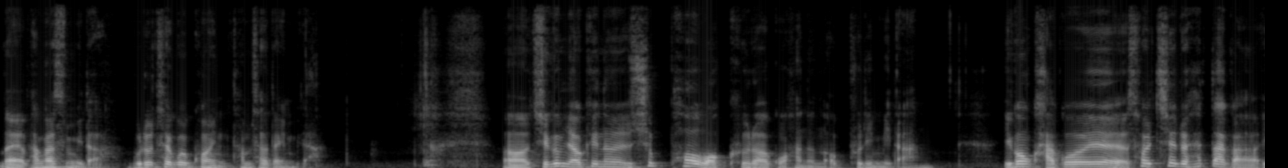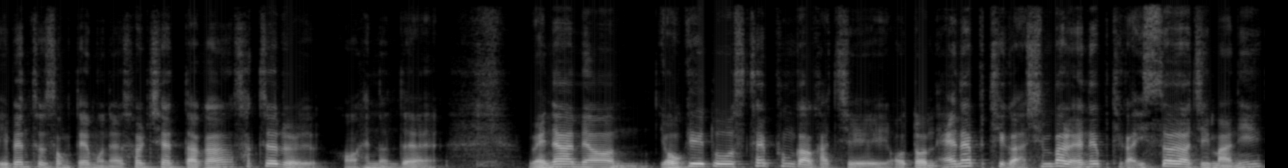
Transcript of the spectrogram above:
네, 반갑습니다. 무료 채굴 코인 탐사대입니다. 어, 지금 여기는 슈퍼워크라고 하는 어플입니다. 이건 과거에 설치를 했다가 이벤트성 때문에 설치했다가 삭제를 어, 했는데 왜냐하면 여기도 스테픈과 같이 어떤 NFT가 신발 NFT가 있어야지만이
